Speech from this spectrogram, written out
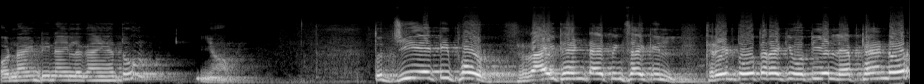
और 99 लगाए हैं तो यहाँ पे। तो G84 right hand typing cycle thread दो तरह की होती है लेफ़्ट हैंड और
